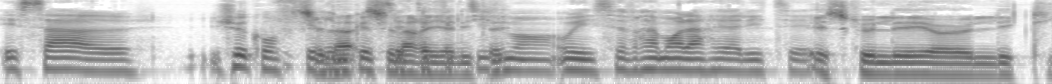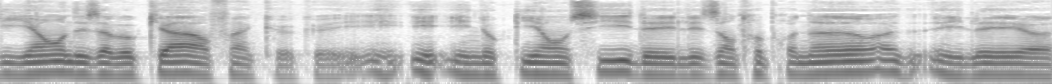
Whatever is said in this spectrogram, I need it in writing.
Et ça, euh, je confirme que c'est effectivement, oui, c'est vraiment la réalité. Est-ce que les, euh, les clients des avocats, enfin que, que et, et, nos clients aussi, les, les entrepreneurs et les euh,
